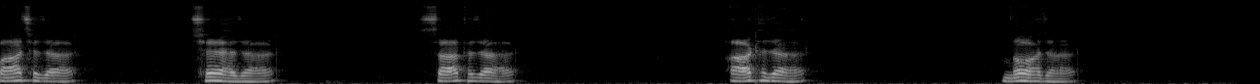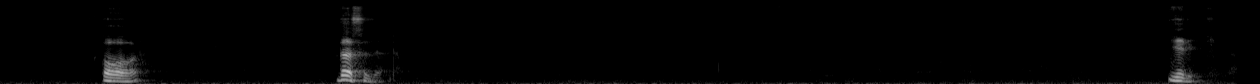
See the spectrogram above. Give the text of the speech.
पाँच हज़ार छः हज़ार, सात हज़ार, आठ हज़ार, नौ हज़ार और दस हज़ार। ये देखिएगा।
